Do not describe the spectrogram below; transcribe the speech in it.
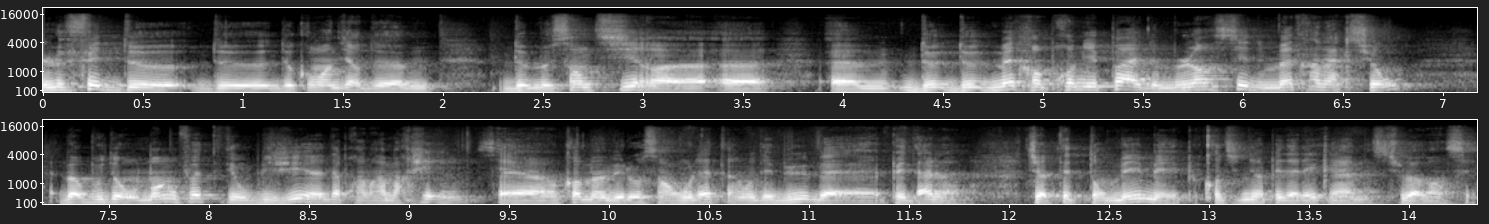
le fait de, de- de, comment dire, de, de me sentir, euh, euh, euh, de, de mettre un premier pas et de me lancer, de me mettre en action, eh ben, au bout d'un moment, en fait, tu es obligé hein, d'apprendre à marcher. hein. C'est euh, comme un vélo sans roulette. hein, au début, ben, pédale. Tu vas peut-être tomber, mais continue à pédaler quand même si tu veux avancer.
